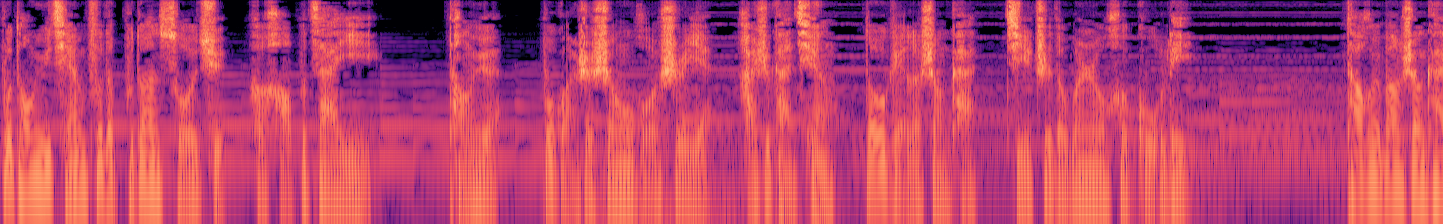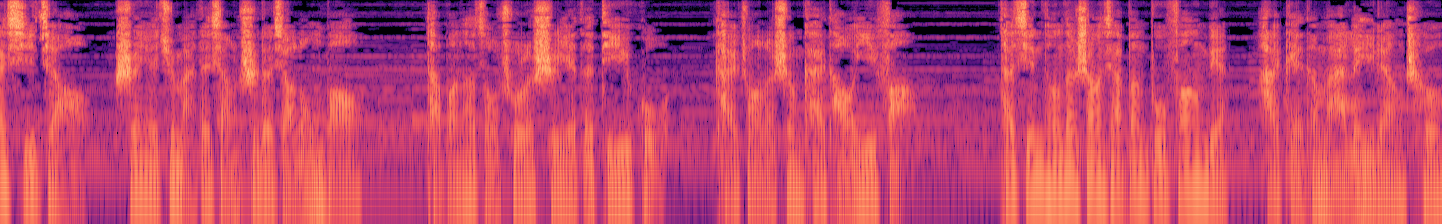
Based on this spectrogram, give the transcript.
不同于前夫的不断索取和毫不在意，腾越不管是生活、事业还是感情，都给了盛开极致的温柔和鼓励。他会帮盛开洗脚，深夜去买他想吃的小笼包。他帮他走出了事业的低谷。开创了盛开陶艺坊，他心疼他上下班不方便，还给他买了一辆车。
